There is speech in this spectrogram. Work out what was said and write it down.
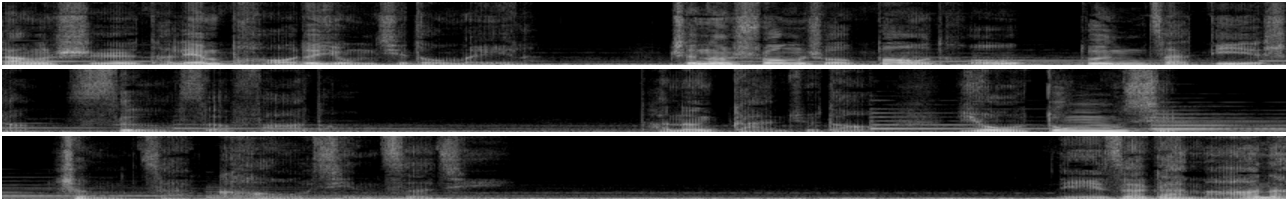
当时他连跑的勇气都没了，只能双手抱头蹲在地上瑟瑟发抖。他能感觉到有东西正在靠近自己。你在干嘛呢？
